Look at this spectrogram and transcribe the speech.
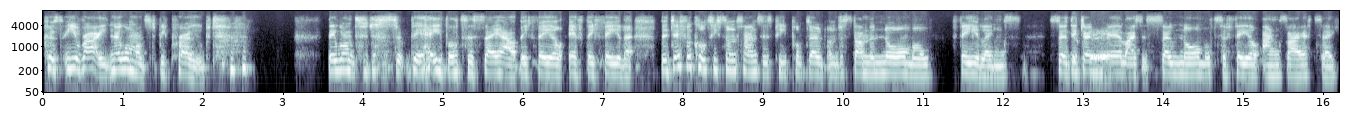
Because you're right, no one wants to be probed. they want to just be able to say how they feel if they feel it. The difficulty sometimes is people don't understand the normal feelings so they don't realize it's so normal to feel anxiety.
